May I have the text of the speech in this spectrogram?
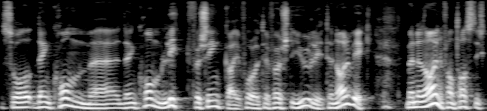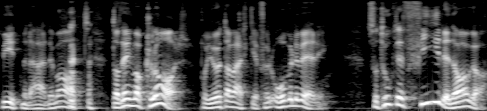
Så den kom, eh, den kom litt forsinka i forhold til 1. juli til Narvik. Men en annen fantastisk bit med det her, det var at da den var klar på Gjøtaverket for overlevering, så tok det fire dager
